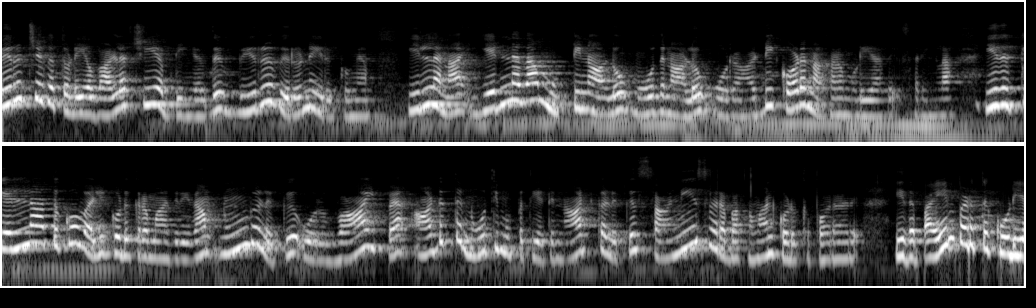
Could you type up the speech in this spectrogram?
விருச்சிகத்துடைய வளர்ச்சி அப்படிங்கிறது விறுவிறுன்னு இருக்குங்க. இல்லைன்னா என்னதான் முட்டினாலும் மோதினாலும் ஒரு அடி கூட நகர முடியாது சரிங்களா? இதுக்கு எல்லாத்துக்கும் வழி கொடுக்குற மாதிரி தான் உங்களுக்கு ஒரு வாய்ப்பை அடுத்த நூற்றி முப்பத்தி எட்டு நாட்களுக்கு சனீஸ்வர பகவான் கொடுக்க போகிறாரு இதை பயன்படுத்தக்கூடிய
